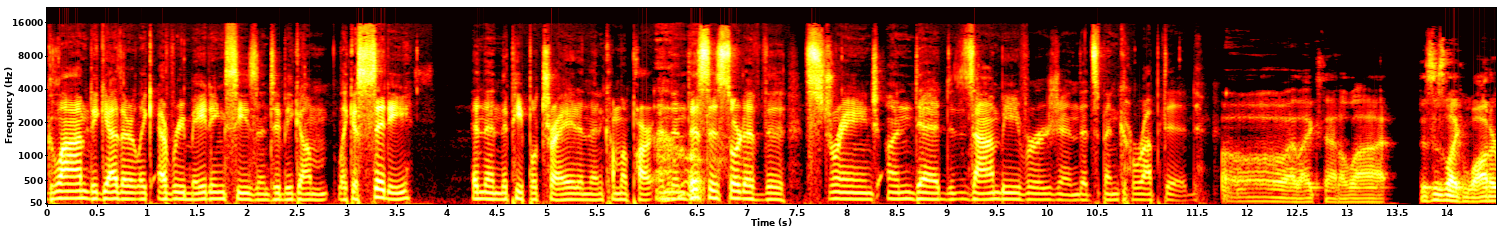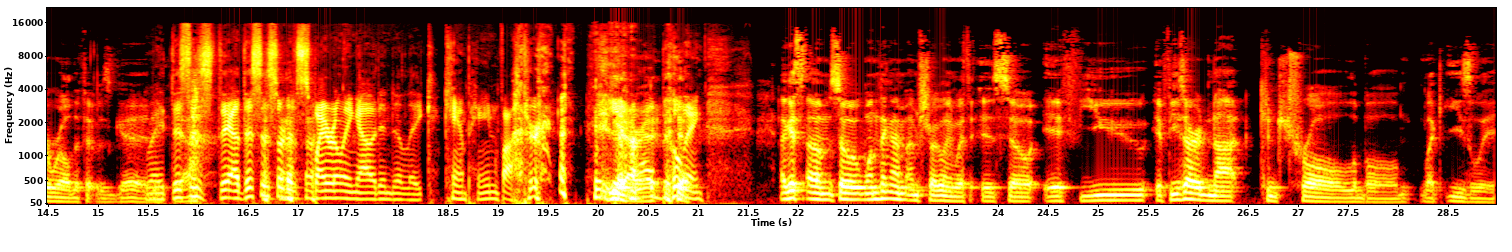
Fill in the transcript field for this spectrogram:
glom together like every mating season to become like a city. And then the people trade and then come apart. And then this Oh. is sort of the strange undead zombie version that's been corrupted. Oh, I like that a lot. This is like Waterworld if it was good. Right. This Yeah. is yeah, this is sort of spiraling out into like campaign fodder. Yeah, world right. building. I guess um so one thing I'm I'm struggling with is so if you if these are not controllable like easily,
